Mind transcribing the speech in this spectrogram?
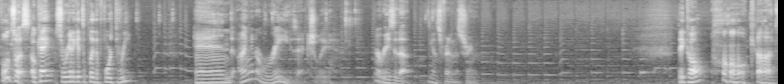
Folds to us, okay. So we're to get to play the 4-3. And I'm to raise, actually. I'm to raise it up against friend in the stream. They call? Oh, God.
